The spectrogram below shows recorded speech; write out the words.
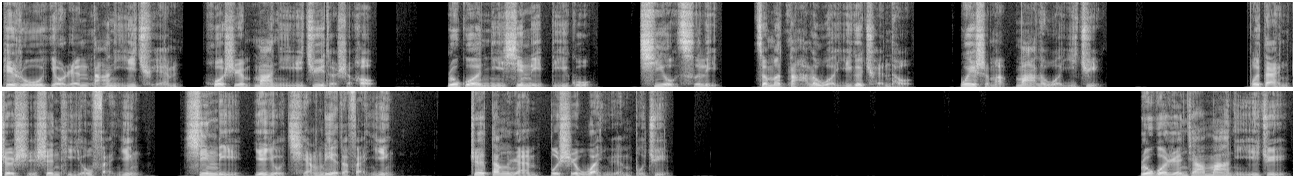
譬如有人打你一拳，或是骂你一句的时候，如果你心里嘀咕：“岂有此理！怎么打了我一个拳头？为什么骂了我一句？”不但这时身体有反应，心里也有强烈的反应，这当然不是万缘不惧。如果人家骂你一句，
